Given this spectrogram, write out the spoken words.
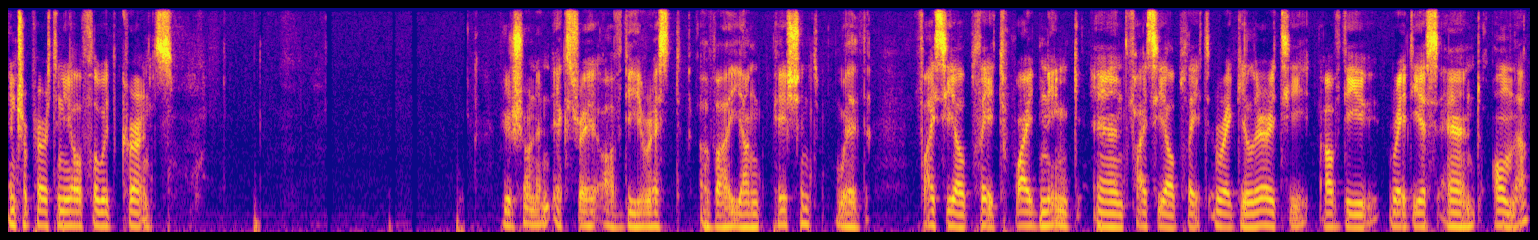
intraperitoneal fluid currents. You're shown an x ray of the wrist of a young patient with physeal plate widening and physeal plate irregularity of the radius and ulna.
